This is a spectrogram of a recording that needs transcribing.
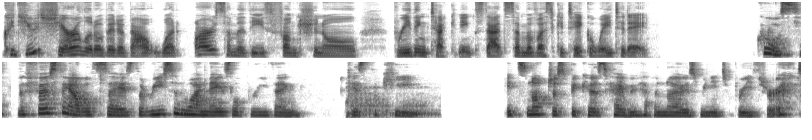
Could you share a little bit about what are some of these functional breathing techniques that some of us could take away today? Of course. The first thing I will say is the reason why nasal breathing is the key. It's not just because, hey, we have a nose, we need to breathe through it.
